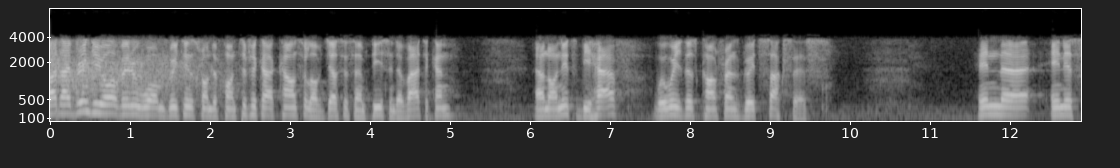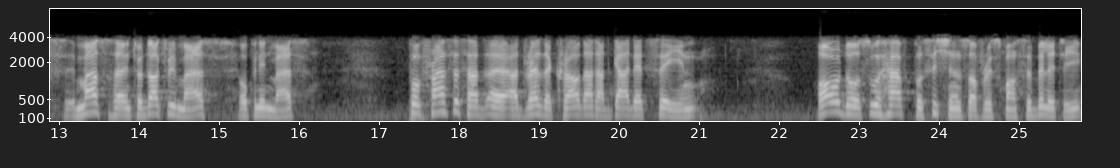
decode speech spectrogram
But I bring you all very warm greetings from the Pontifical Council of Justice and Peace in the Vatican. And on its behalf, we wish this conference great success. In, uh, in his mass, uh, introductory mass, opening mass, Pope Francis had uh, addressed the crowd that had gathered, saying, All those who have positions of responsibility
